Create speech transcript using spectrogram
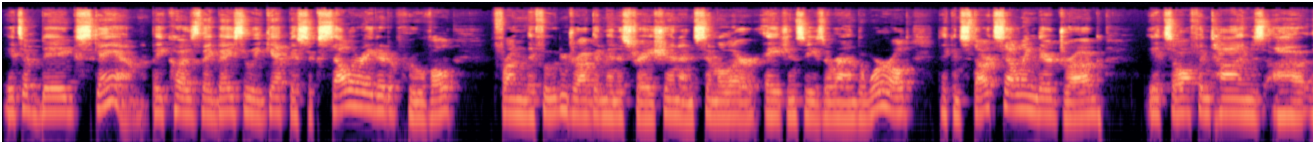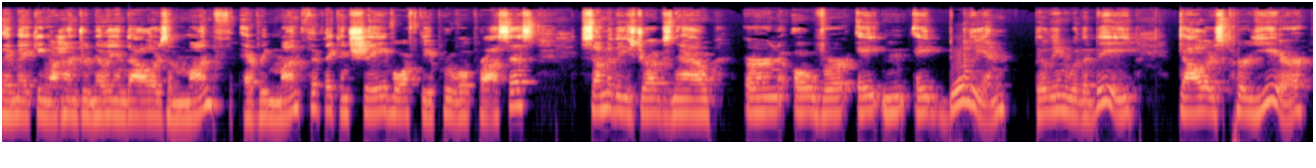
it's a big scam because they basically get this accelerated approval from the Food and Drug Administration and similar agencies around the world. They can start selling their drug. It's oftentimes uh, they're making $100 million a month every month that they can shave off the approval process. Some of these drugs now earn over 8, 8 billion billion with a B dollars per year.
